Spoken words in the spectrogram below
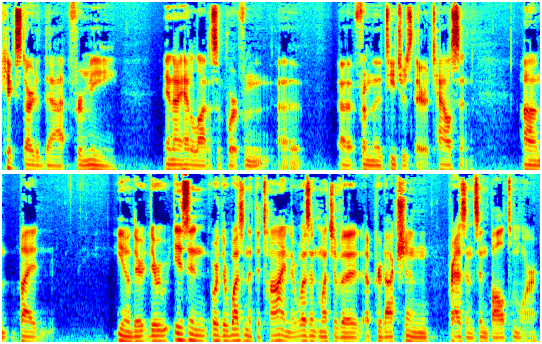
kickstarted that for me and I had a lot of support from uh, uh, from the teachers there at Towson. Um, but you know there there isn't or there wasn't at the time there wasn't much of a, a production presence in Baltimore.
